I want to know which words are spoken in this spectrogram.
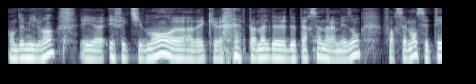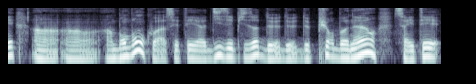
en 2020. Et euh, effectivement, avec pas mal de, personnes à la maison, forcément, c'était un, un, bonbon, quoi. C'était 10 épisodes de, de, de pur bonheur. Ça a été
